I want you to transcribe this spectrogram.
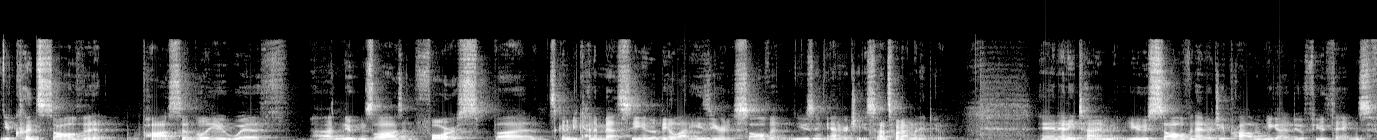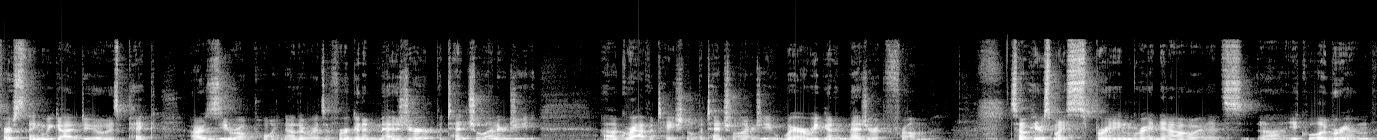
you could solve it possibly with uh, Newton's laws and force, but it's going to be kind of messy and it'll be a lot easier to solve it using energy. So that's what I'm going to do. And anytime you solve an energy problem, you got to do a few things. First thing we got to do is pick our zero point. In other words, if we're going to measure potential energy, uh, gravitational potential energy, where are we going to measure it from? So here's my spring right now at its uh, equilibrium,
